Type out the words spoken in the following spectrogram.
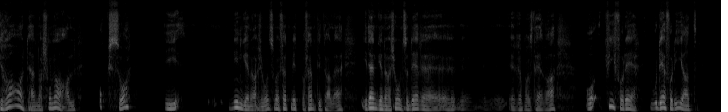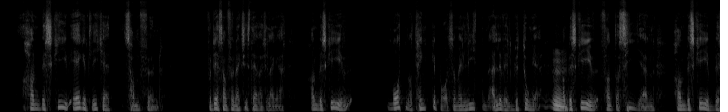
grader nasjonal også i min generasjon, som er født midt på 50-tallet, i den generasjonen som dere eh, representerer. Og hvorfor det? Jo, det er fordi at han beskriver egentlig ikke et samfunn. For det samfunnet eksisterer ikke lenger. Han beskriver måten å tenke på som en liten ellevill guttunge. Han beskriver fantasien. Han beskriver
